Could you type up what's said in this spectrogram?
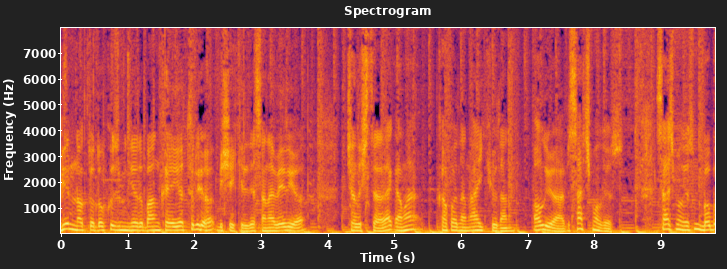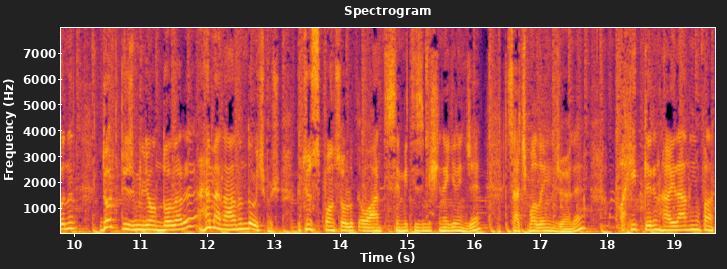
1.9 milyarı bankaya yatırıyor bir şekilde sana veriyor çalıştırarak ama kafadan IQ'dan alıyor abi saçmalıyorsun. Saçmalıyorsun babanın 400 milyon doları hemen anında uçmuş. Bütün sponsorluk o antisemitizm işine girince saçmalayınca öyle. Hitler'in hayranıyım falan.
